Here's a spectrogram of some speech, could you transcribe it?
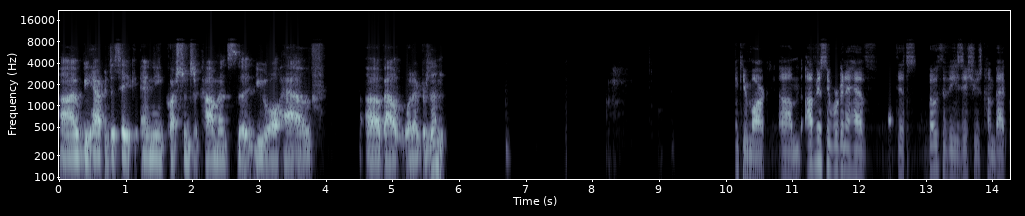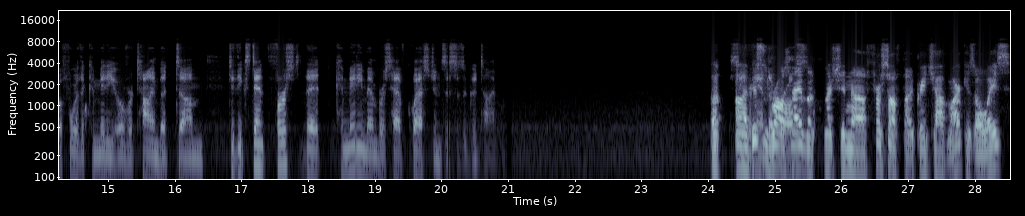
I would be happy to take any questions or comments that you all have about what I presented. Thank you, Mark. Um, obviously, we're going to have this, both of these issues come back before the committee over time, but um, to the extent first that committee members have questions, this is a good time. Uh, uh, this is up, Ross. I have a question. Uh, first off, uh, great job, Mark, as always.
